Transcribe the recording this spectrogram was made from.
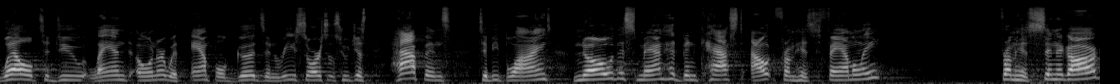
well to do landowner with ample goods and resources who just happens to be blind. No, this man had been cast out from his family, from his synagogue,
